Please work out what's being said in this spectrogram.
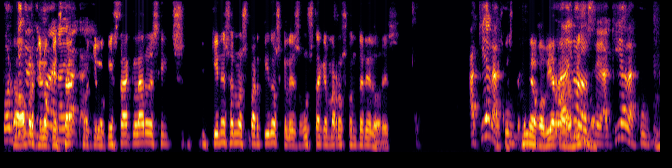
¿Por qué No, porque que lo que, está, porque lo que está claro es que quiénes son los partidos que les gusta quemar los contenedores. Aquí a la CUP. el gobierno ahí ahora no lo sé, aquí a la CUP.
